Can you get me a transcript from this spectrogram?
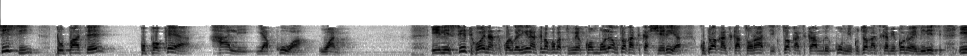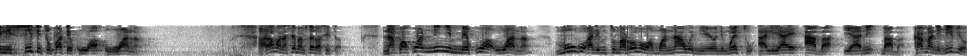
sisi tupate kupokea hali ya kuwa wana ili sisi kwa kwa lugha nyingine anasema kwamba tumekombolewa kutoka katika sheria kutoka katika torati kutoka katika amri kumi kutoka katika mikono ya ibilisi. Ili sisi tupate kuwa wana alafu anasema mstari wa sita na kwa kuwa ninyi mmekuwa wana mungu alimtuma roho wa mwanawe mioyoni mwetu aliaye aba yaani baba. Kama ni hivyo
